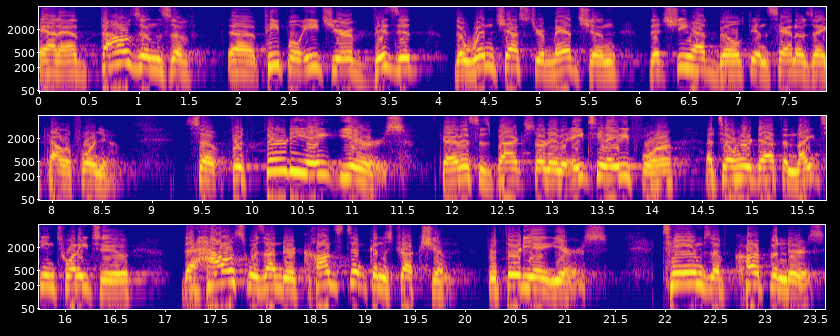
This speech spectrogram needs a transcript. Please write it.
And uh, thousands of uh, people each year visit the Winchester mansion that she had built in San Jose, California. So for 38 years, Okay, this is back starting in 1884 until her death in 1922. The house was under constant construction for 38 years. Teams of carpenters,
